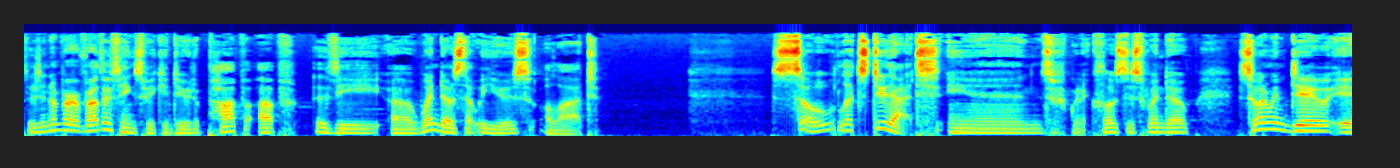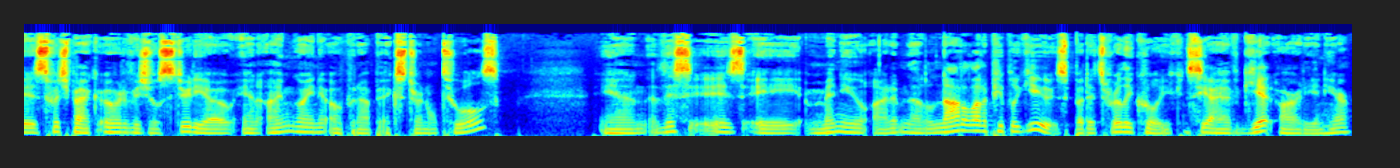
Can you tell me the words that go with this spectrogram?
There's a number of other things we could do to pop up the uh, windows that we use a lot so let's do that. And I'm going to close this window. So what I'm going to do is switch back over to Visual Studio and I'm going to open up External Tools. And this is a menu item that not a lot of people use, but it's really cool. You can see I have Git already in here.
